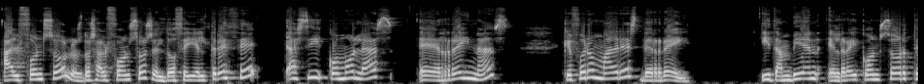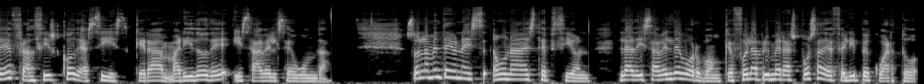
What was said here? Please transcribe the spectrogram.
Alfonso, los dos Alfonsos, el 12 y el 13, así como las eh, reinas que fueron madres de rey, y también el rey consorte Francisco de Asís, que era marido de Isabel II. Solamente hay una, excepción, la de Isabel de Borbón, que fue la primera esposa de Felipe IV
